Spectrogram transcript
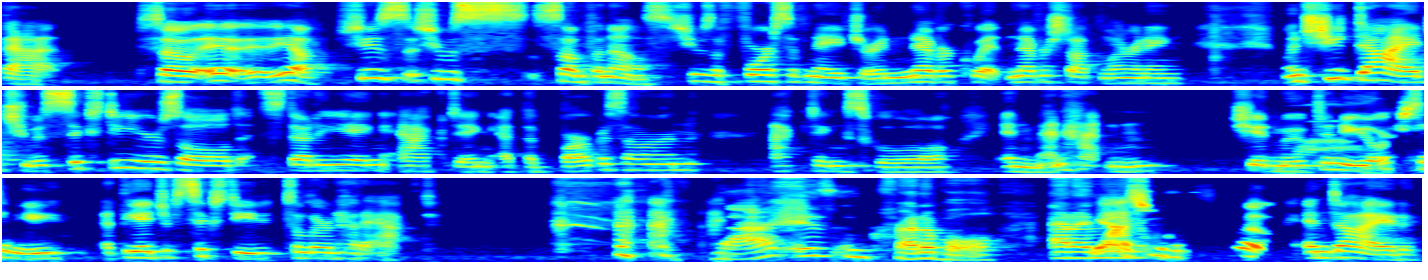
that so uh, yeah, she's she was something else. She was a force of nature and never quit, never stopped learning. When she died, she was 60 years old, studying acting at the Barbizon Acting School in Manhattan. She had moved wow. to New York City at the age of 60 to learn how to act. that is incredible. And I yeah, mean, she stroke and died,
